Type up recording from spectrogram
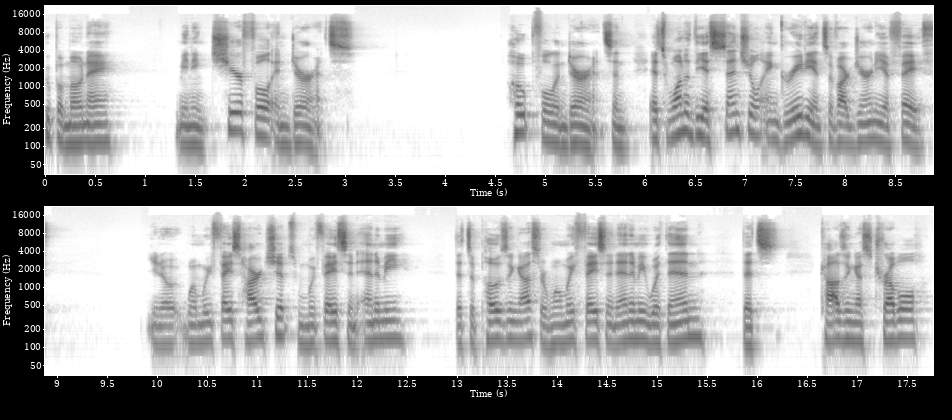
hupomone, meaning cheerful endurance, hopeful endurance. And it's one of the essential ingredients of our journey of faith. You know, when we face hardships, when we face an enemy that's opposing us, or when we face an enemy within that's causing us trouble,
